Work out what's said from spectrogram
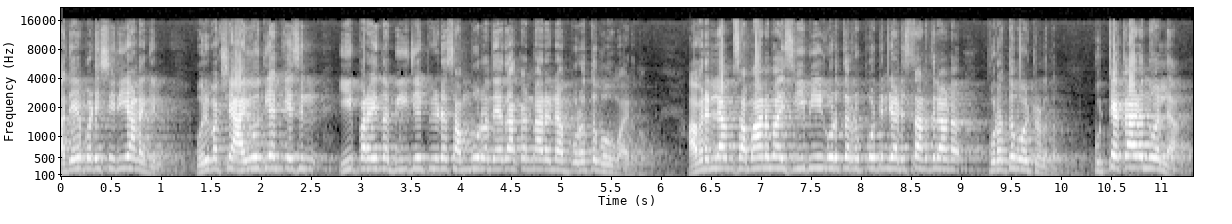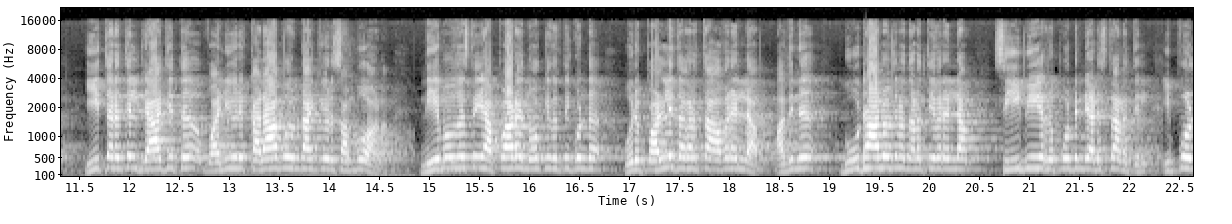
അതേപടി ശരിയാണെങ്കിൽ ഒരുപക്ഷെ അയോധ്യ കേസിൽ ഈ പറയുന്ന ബി ജെ പിയുടെ സമ്പൂർണ നേതാക്കന്മാരെല്ലാം പുറത്തു പോകുമായിരുന്നു. അവരെല്ലാം സമാനമായി സി ബി ഐ കൊടുത്ത റിപ്പോർട്ടിന്റെ അടിസ്ഥാനത്തിലാണ് പുറത്തു പോയിട്ടുള്ളത്. കുറ്റക്കാരൊന്നുമല്ല. ഈ തരത്തിൽ രാജ്യത്ത് വലിയൊരു കലാപം ഉണ്ടാക്കിയ ഒരു സംഭവമാണ്. നിയമവ്യവസ്ഥയെ അപ്പാടെ നോക്കി നിർത്തിക്കൊണ്ട് ഒരു പള്ളി തകർത്ത അവരെല്ലാം അതിന് ഗൂഢാലോചന നടത്തിയവരെല്ലാം സി റിപ്പോർട്ടിന്റെ അടിസ്ഥാനത്തിൽ ഇപ്പോൾ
